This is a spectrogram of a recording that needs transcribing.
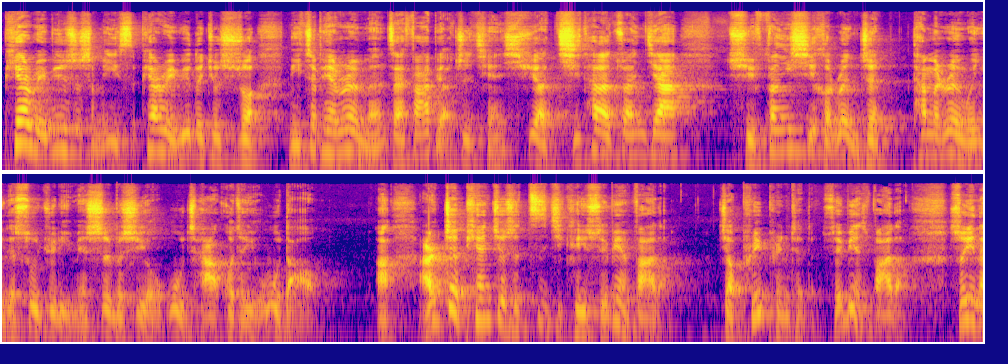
Peer review 是什么意思？peer review 的就是说，你这篇论文在发表之前，需要其他的专家去分析和论证，他们认为你的数据里面是不是有误差或者有误导啊？而这篇就是自己可以随便发的。叫 preprinted，随便发的，所以呢，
